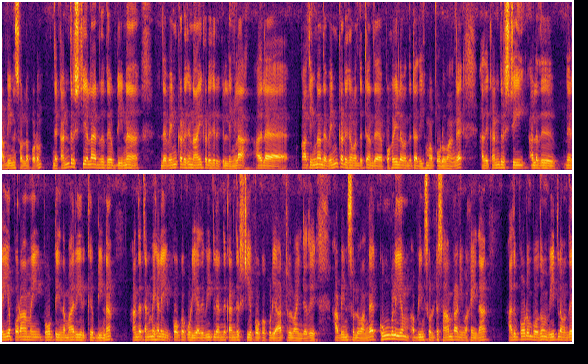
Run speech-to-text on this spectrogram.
அப்படின்னு சொல்லப்படும். இந்த கண் திருஷ்டியெல்லாம் இருந்தது அப்படின்னா இந்த வெண்கடுகு நாய்க்கடுகு இருக்குது இல்லைங்களா? அதில் பார்த்திங்கன்னா அந்த வெண்கடுகை வந்துட்டு அந்த புகையில் வந்துட்டு அதிகமாக போடுவாங்க. அது கண் திருஷ்டி அல்லது நிறைய பொறாமை போட்டு இந்த மாதிரி இருக்குது அப்படின்னா அந்த தன்மைகளை போக்கக்கூடிய அது வீட்டிலேருந்து கண் திருஷ்டியை போக்கக்கூடிய ஆற்றல் வாய்ந்தது அப்படின்னு சொல்லுவாங்க. குங்குளியம் அப்படின்னு சொல்லிட்டு சாம்பிராணி வகை தான் அது போடும்போதும் வீட்டில் வந்து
